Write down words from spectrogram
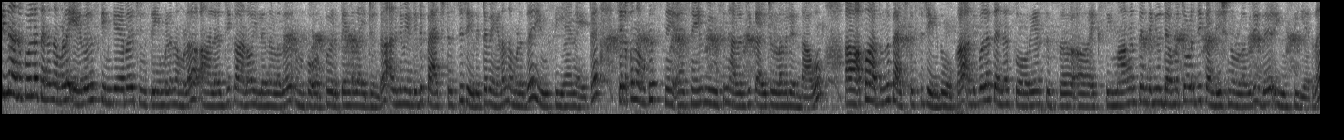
പിന്നെ അതുപോലെ തന്നെ നമ്മൾ ഏതൊരു സ്കിൻ കെയർ ചൂസ് ചെയ്യുമ്പോൾ നമ്മൾ അലർജിക് ആണോ ഇല്ലെന്നുള്ളത് നമുക്ക് ഉറപ്പ് വരുത്തേണ്ടതായിട്ടുണ്ട് അതിന് വേണ്ടിയിട്ട് പാച്ച് ടെസ്റ്റ് ചെയ്തിട്ട് വേണം നമ്മളിത് യൂസ് ചെയ്യാനായിട്ട്. ചിലപ്പോൾ നമുക്ക് സ്നെയിൽ മ്യൂസിൻ അലർജിക് ആയിട്ടുള്ളവരുണ്ടാവും. അപ്പോൾ അതൊന്ന് പാച്ച് ടെസ്റ്റ് ചെയ്ത് നോക്കുക. അതുപോലെ തന്നെ സോറിയസിസ് എക്സീമ അങ്ങനത്തെ എന്തെങ്കിലും ഡെർമറ്റോളജി കണ്ടീഷൻ ഉള്ളവർ ഇത് യൂസ് ചെയ്യരുത്.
